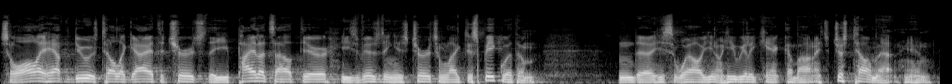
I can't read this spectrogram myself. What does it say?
So all I have to do is tell a guy at the church, the pilot's out there, he's visiting his church and would like to speak with him. And uh, he said, well, you know, he really can't come out. And I said, just tell him that. And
